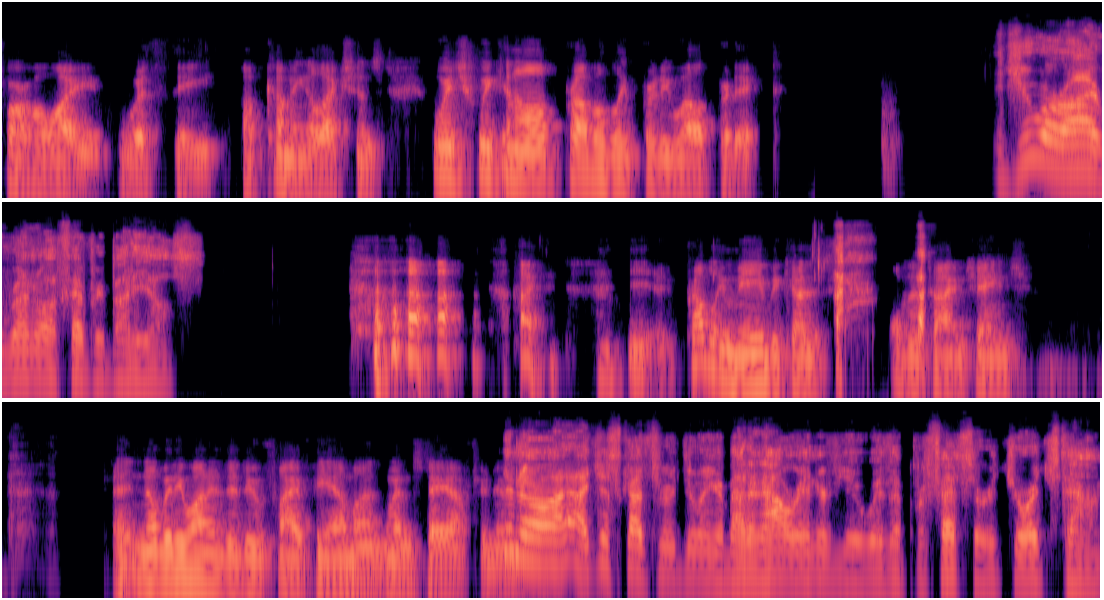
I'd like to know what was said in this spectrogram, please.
for Hawaii with the upcoming elections, which we can all probably pretty well predict? Did you or I run off everybody else? I- Probably me because of the time change. Uh, Nobody wanted to do five PM on Wednesday afternoon. You know, I, I just got through doing about an hour interview with a professor at Georgetown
